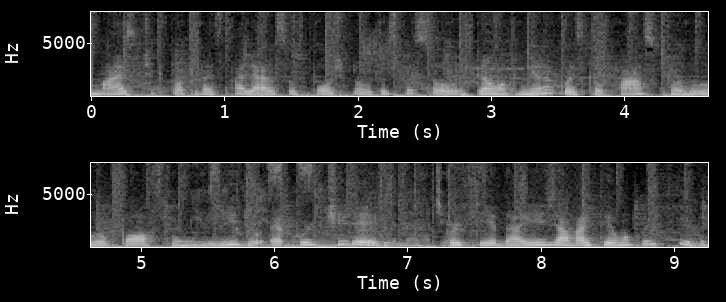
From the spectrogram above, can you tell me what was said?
mais o TikTok vai espalhar os seus posts para outras pessoas. Então, a primeira coisa que eu faço quando eu posto um vídeo é curtir ele, porque daí já vai ter uma curtida.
